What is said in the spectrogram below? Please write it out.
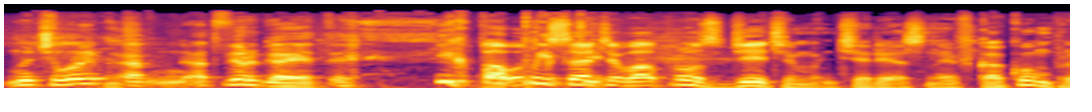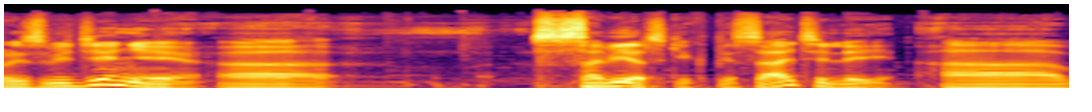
но человек отвергает их А вот, попытки. кстати, вопрос детям интересный. В каком произведении а, советских писателей а,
